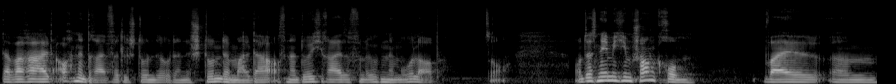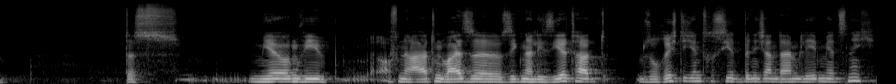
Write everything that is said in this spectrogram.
da war er halt auch eine Dreiviertelstunde oder eine Stunde mal da auf einer Durchreise von irgendeinem Urlaub. So. Und das nehme ich ihm schon krumm, weil ähm, das mir irgendwie auf eine Art und Weise signalisiert hat, so richtig interessiert bin ich an deinem Leben jetzt nicht.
